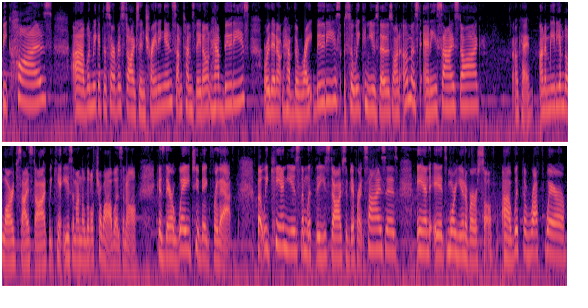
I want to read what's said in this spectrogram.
because uh, when we get the service dogs in training in, sometimes they don't have booties or they don't have the right booties. So we can use those on almost any size dog. Okay, on a medium to large size dog, we can't use them on the little chihuahuas and all because they're way too big for that. But we can use them with these dogs of different sizes, and it's more universal. Uh, with the Ruffwear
